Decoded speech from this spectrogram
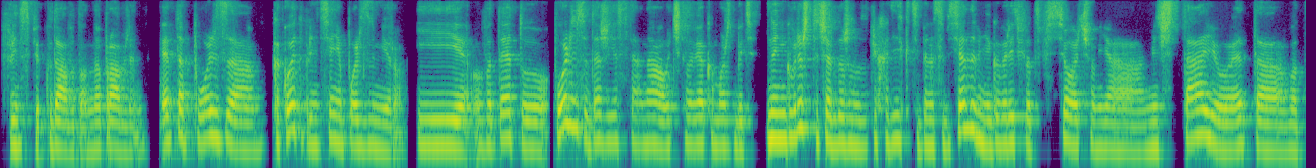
в принципе, куда вот он направлен, это польза, какое-то принесение пользы миру. И вот эту пользу, даже если она у человека может быть... Ну, я не говорю, что человек должен приходить к тебе на собеседование и говорить вот все, о чем я мечтаю, это вот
